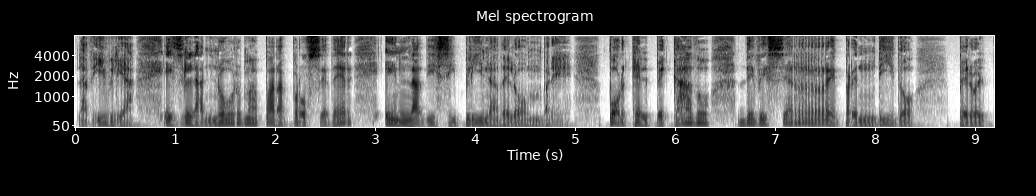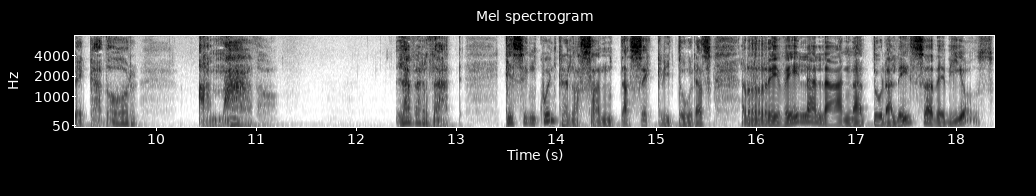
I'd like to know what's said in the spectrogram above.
La Biblia es la norma para proceder en la disciplina del hombre, porque el pecado debe ser reprendido, pero el pecador amado. La verdad que se encuentra en las Santas Escrituras revela la naturaleza de Dios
